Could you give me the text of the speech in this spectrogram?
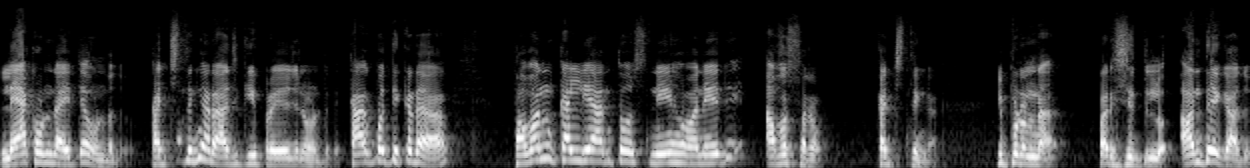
లేకుండా అయితే ఉండదు. ఖచ్చితంగా రాజకీయ ప్రయోజనం ఉంటుంది. కాకపోతే ఇక్కడ పవన్ కళ్యాణ్తో స్నేహం అనేది అవసరం ఖచ్చితంగా. ఇప్పుడున్న పరిస్థితుల్లో. అంతేకాదు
